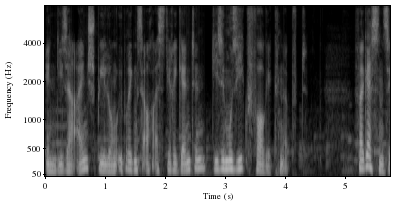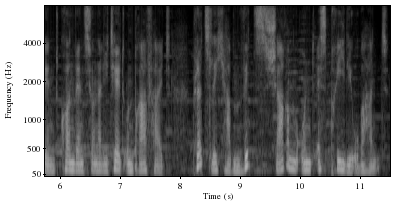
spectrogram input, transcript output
in dieser Einspielung übrigens auch als Dirigentin diese Musik vorgeknöpft. Vergessen sind Konventionalität und Bravheit. Plötzlich haben Witz, Charme und Esprit die Oberhand.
